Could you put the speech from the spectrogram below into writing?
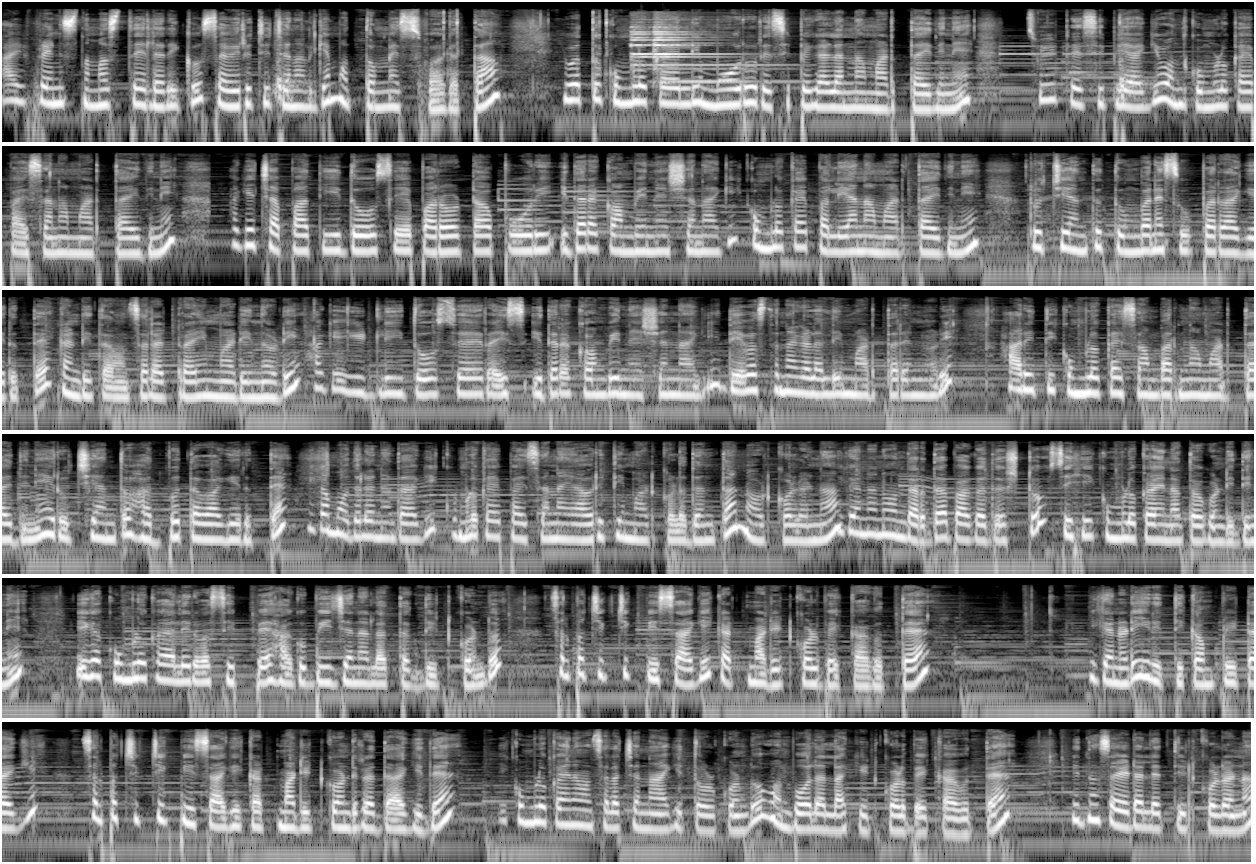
Hi friends ನಮಸ್ತೆ ಎಲ್ಲರಿಗೂ ಸವಿರುಚಿ ಚಾನಲ್ಗೆ ಮತ್ತೊಮ್ಮೆ ಸ್ವಾಗತ. ಇವತ್ತು ಕುಂಬಳಕಾಯಲ್ಲಿ ಮೂರು ರೆಸಿಪಿಗಳನ್ನು ಮಾಡ್ತಾ ಇದ್ದೀನಿ. ಸ್ವೀಟ್ ರೆಸಿಪಿಯಾಗಿ ಒಂದು ಕುಂಬಳಕಾಯಿ ಪಾಯಸನ ಮಾಡ್ತಾ ಇದ್ದೀನಿ. ಹಾಗೆ ಚಪಾತಿ, ದೋಸೆ, ಪರೋಟ, ಪೂರಿ ಇದರ ಕಾಂಬಿನೇಷನ್ ಆಗಿ ಕುಂಬಳಕಾಯಿ ಪಲ್ಯನ ಮಾಡ್ತಾ ಇದ್ದೀನಿ. ರುಚಿ ಅಂತೂ ತುಂಬಾ ಸೂಪರ್ ಆಗಿರುತ್ತೆ. ಖಂಡಿತ ಒಂದ್ಸಲ ಟ್ರೈ ಮಾಡಿ ನೋಡಿ. ಹಾಗೆ ಇಡ್ಲಿ, ದೋಸೆ ರೈಸ್ ಇದರ ಕಾಂಬಿನೇಷನ್ ಆಗಿ ದೇವಸ್ಥಾನಗಳಲ್ಲಿ ಮಾಡ್ತಾರೆ ನೋಡಿ. ಆ ರೀತಿ ಕುಂಬಳಕಾಯಿ ಸಾಂಬಾರನ್ನ ಮಾಡ್ತಾ ಇದ್ದೀನಿ. ರುಚಿ ಅಂತೂ ಅದ್ಭುತವಾಗಿರುತ್ತೆ. ಈಗ ಮೊದಲನೇದಾಗಿ ಕುಂಬಳಕಾಯಿ ಪಾಯಸನ ಯಾವ ರೀತಿ ಮಾಡ್ಕೊಳ್ಳೋದಂತ ನೋಡ್ಕೊಳ್ಳೋಣ. ಈಗ ನಾನು ಒಂದು ಅರ್ಧ ಭಾಗದಷ್ಟು ಸಿಹಿ ಕುಂಬಳಕಾಯಿನ ತಗೊಂಡಿದ್ದೀನಿ. ಈಗ ಕುಂಬಳಕಾಯಲ್ಲಿರುವ ಸಿಪ್ಪೆ ಹಾಗೂ ಬೀಜನೆಲ್ಲ ತೆಗೆದಿಟ್ಕೊಂಡು ಸ್ವಲ್ಪ ಚಿಕ್ಕ ಚಿಕ್ಕ ಪೀಸಾಗಿ ಕಟ್ ಮಾಡಿ ಇಟ್ಕೊಳ್ಬೇಕಾಗುತ್ತೆ. ಈಗ ನೋಡಿ ಈ ರೀತಿ ಕಂಪ್ಲೀಟಾಗಿ ಸ್ವಲ್ಪ ಚಿಕ್ಕ ಚಿಕ್ಕ ಪೀಸಾಗಿ ಕಟ್ ಮಾಡಿ ಇಟ್ಕೊಂಡಿರೋದಾಗಿದೆ. ಈ ಕುಂಬಳಕಾಯಿನ ಒಂದ್ಸಲ ಚೆನ್ನಾಗಿ ತೊಳ್ಕೊಂಡು ಒಂದು ಬೌಲಲ್ಲಿ ಹಾಕಿ ಇಟ್ಕೊಳ್ಬೇಕಾಗುತ್ತೆ. ಇದನ್ನ ಸೈಡಲ್ಲಿ ಎತ್ತಿ ಇಟ್ಕೊಳ್ಳೋಣ.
